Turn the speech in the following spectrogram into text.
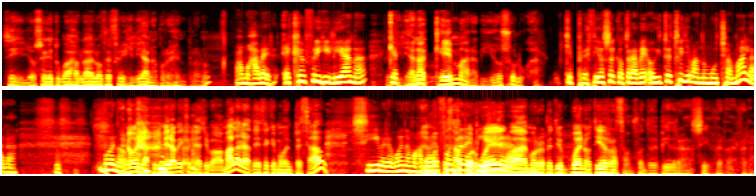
Sí, yo sé que tú vas a hablar de los de Frigiliana, por ejemplo, ¿no? Vamos a ver, es que en Frigiliana... Frigiliana, qué maravilloso lugar. Qué precioso que otra vez, hoy te estoy llevando mucho a Málaga. Bueno, es la primera vez que me has llevado a Málaga desde que hemos empezado. Sí, pero bueno, hemos hablado de Fuente de Piedra. hemos repetido. Bueno, tienes razón, Fuente de Piedra, sí, es verdad, es verdad.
